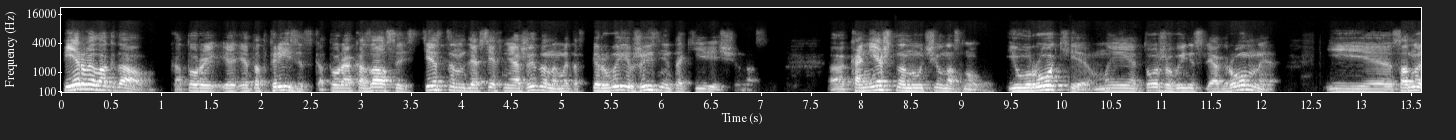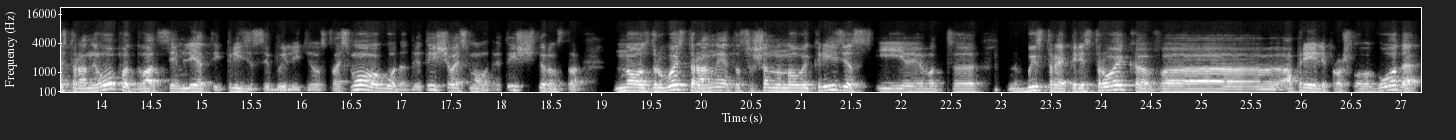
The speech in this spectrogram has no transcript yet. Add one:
первый локдаун, который, э, этот кризис, который оказался, естественно, для всех неожиданным, это впервые в жизни такие вещи у нас. А, конечно, научил нас новому. И уроки мы тоже вынесли огромные. И с одной стороны опыт, 27 лет, и кризисы были 98 -го года, 2008, 2014, но с другой стороны это совершенно новый кризис, и вот э, быстрая перестройка в э, апреле прошлого года,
